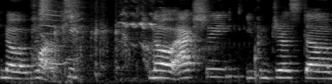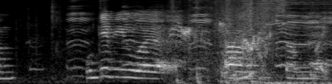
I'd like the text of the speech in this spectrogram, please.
No, just Parts. keep. No, actually, you can just um, we'll give you a um some like,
